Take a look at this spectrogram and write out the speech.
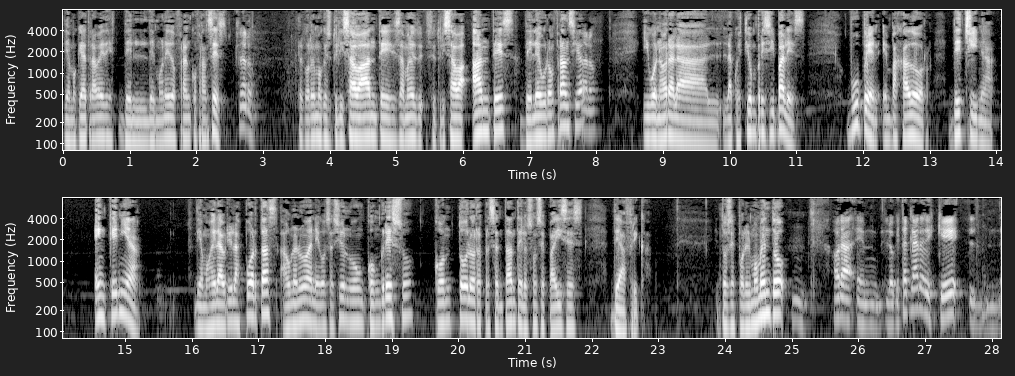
digamos que a través del, del monedo franco francés. Claro. Recordemos que se utilizaba antes, esa moneda se utilizaba antes del euro en Francia. Claro y bueno, ahora la, la cuestión principal es, Bupen, embajador de China en Kenia, digamos, él abrió las puertas a una nueva negociación, un nuevo congreso con todos los representantes de los 11 países de África. Entonces, por el momento... Mm. Ahora, em, lo que está claro es que mm,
